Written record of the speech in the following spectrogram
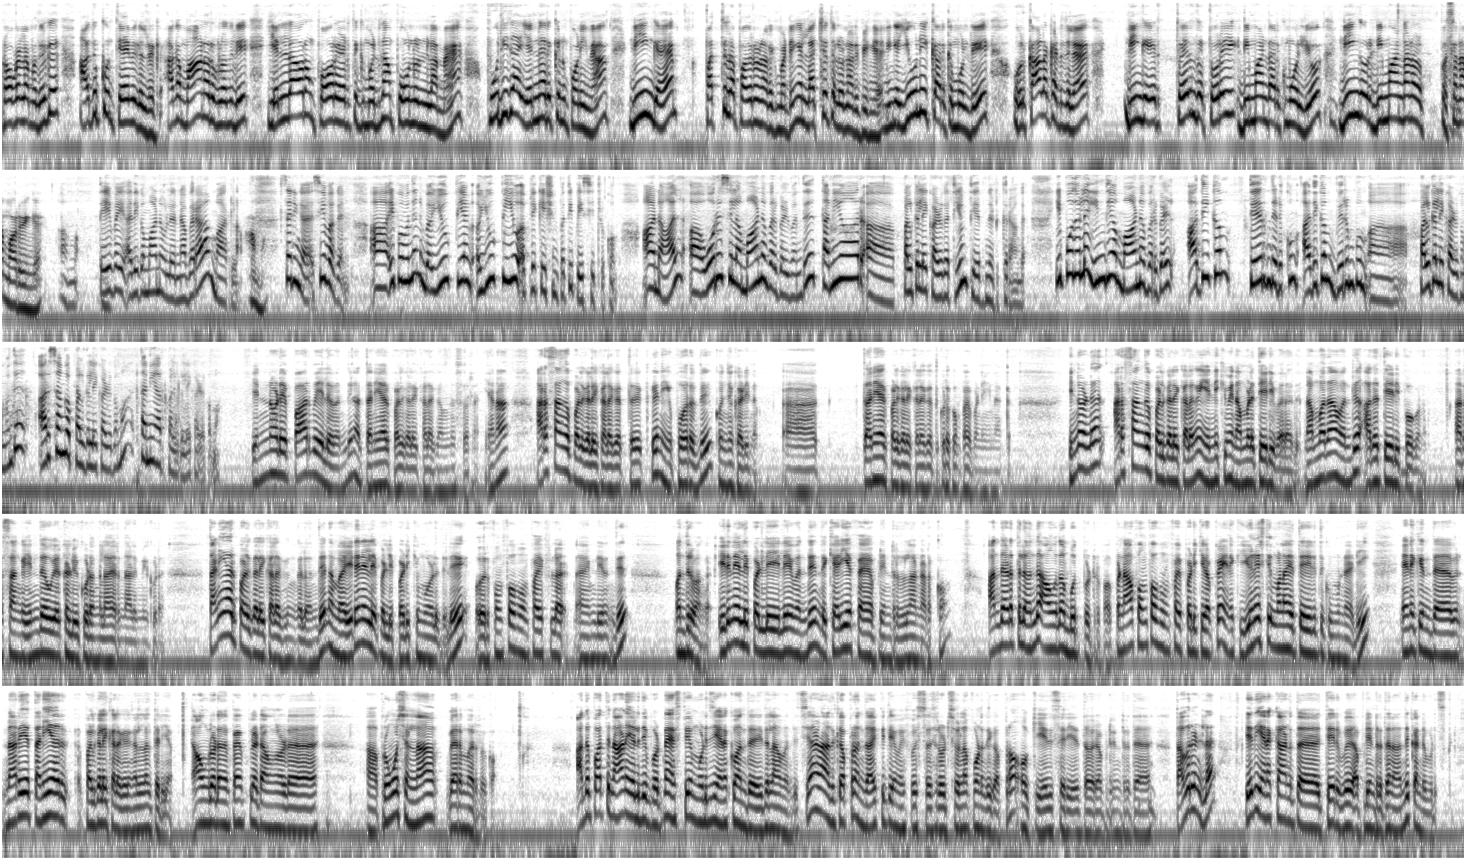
ப்ரோக்ராம் வந்திருக்கு. அதுக்கும் தேவைகள் இருக்குது ஆக மாணவர்கள் வந்துட்டு எல்லாரும் போகிற இடத்துக்கு மட்டும்தான் போகணுன்னு இல்லாமல் புதிதாக என்ன இருக்குன்னு போனீங்கன்னா நீங்கள் பத்தில் பதினொன்றா இருக்க மாட்டீங்க லட்சத்தில் ஒன்றா இருப்பீங்க. நீங்கள் யூனிக்காக இருக்கும்பொழுது ஒரு காலகட்டத்தில் நீங்கள் தேர்ந்த துறை டிமாண்டாக இருக்குமோ இல்லையோ நீங்கள் ஒரு டிமாண்டான ஒரு பர்சனாக மாறுவீங்க. ஆமாம் தேவை அதிகமான உள்ள நபராக மாறலாம். சரிங்க சிவகன். இப்போ வந்து நம்ம யூபிஎம் யூபியூ அப்ளிகேஷன் பற்றி பேசிகிட்டு இருக்கோம் ஆனால் ஒரு சில மாணவர்கள் வந்து தனியார் பல்கலைக்கழகத்தையும் தேர்ந்தெடுக்கிறாங்க. இப்போதுள்ள இந்திய மாணவர்கள் அதிகம் தேர்ந்தெடுக்கும் அதிகம் விரும்பும் பல்கலைக்கழகம் வந்து அரசாங்க பல்கலைக்கழகமா தனியார் பல்கலைக்கழகமா? என்னுடைய பார்வையில் வந்து நான் தனியார் பல்கலைக்கழகம்னு சொல்கிறேன் ஏன்னா அரசாங்க பல்கலைக்கழகத்துக்கு நீங்கள் போகிறது கொஞ்சம் கடினம். தனியார் பல்கலைக்கழகத்துக்கு கூட கம்பேர் பண்ணிங்கனாக்கா. இன்னொன்று அரசாங்க பல்கலைக்கழகம் என்றைக்குமே நம்மளை தேடி வராது. நம்ம தான் வந்து அதை தேடி போகணும். அரசாங்க எந்த உயர்கல்வி கூடங்களாக இருந்தாலுமே கூட. தனியார் பல்கலைக்கழகங்கள் வந்து நம்ம இடைநிலை பள்ளி படிக்கும் பொழுதுலே ஒரு ஃபோம் ஃபோர் ஃபோம் ஃபைவ்ல டைம்லேயே வந்து வந்துருவாங்க. இடைநிலை பள்ளியிலே வந்து இந்த கெரியர் ஃபே அப்படின்றதெல்லாம் நடக்கும். அந்த இடத்துல வந்து அவங்க தான் பூத் போட்டிருப்பாங்க. இப்போ நான் ஃபோம் ஃபோர் ஃபோம் ஃபைவ் படிக்கிறப்ப எனக்கு யூனிவர்சிட்டி மலையை தெரியறதுக்கு முன்னாடி எனக்கு இந்த நிறைய தனியார் பல்கலைக்கழகங்கள்லாம் தெரியும். அவங்களோட பேம்ப்ளெட் அவங்களோட ப்ரொமோஷன்லாம் வேறு மாதிரி இருக்கும். அதை பார்த்து நானும் எழுதி போட்டேன். எஸ்பிஎம் முடிஞ்சு எனக்கும் அந்த இதெல்லாம் வந்துச்சு. ஆனால் அதுக்கப்புறம் இந்த ஐபிடிஎம்ஐ ஃபர்ஸ்ட் ரோட் ஷோலாம் போனதுக்கப்புறம் ஓகே எது சரி எது தவறு அப்படின்றத தவறுன்ல இல்லை எது எனக்கான த- தேர்வு அப்படின்றத நான் வந்து கண்டுபிடிச்சிட்டேன்.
